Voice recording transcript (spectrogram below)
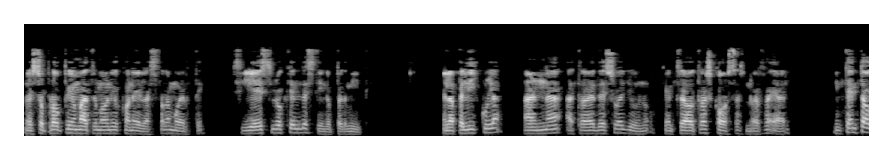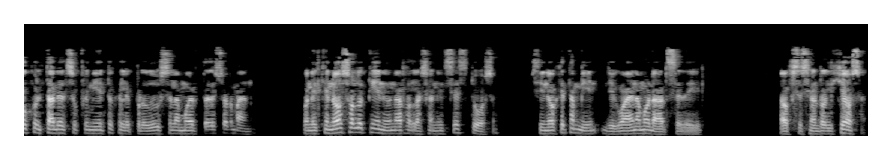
nuestro propio matrimonio con Él hasta la muerte, si es lo que el destino permite. En la película, Anna, a través de su ayuno, que entre otras cosas no es real, intenta ocultar el sufrimiento que le produce la muerte de su hermano, con el que no solo tiene una relación incestuosa, sino que también llegó a enamorarse de él. La obsesión religiosa,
